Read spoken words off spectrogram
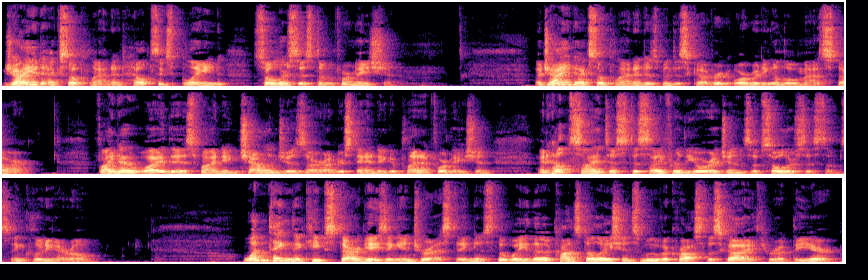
Giant exoplanet helps explain solar system formation. A giant exoplanet has been discovered orbiting a low mass star. Find out why this finding challenges our understanding of planet formation and helps scientists decipher the origins of solar systems, including our own. One thing that keeps stargazing interesting is the way the constellations move across the sky throughout the year.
